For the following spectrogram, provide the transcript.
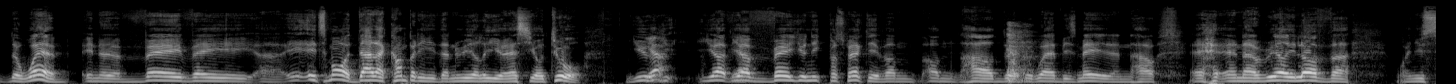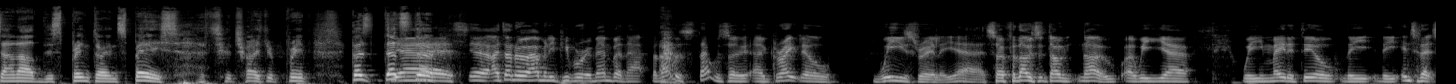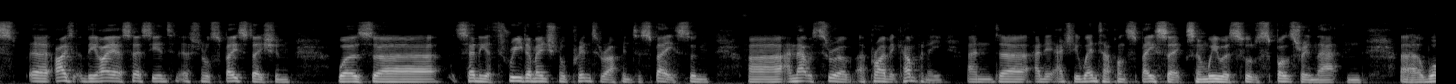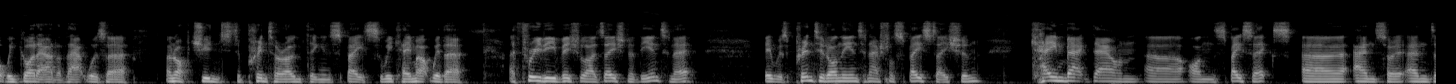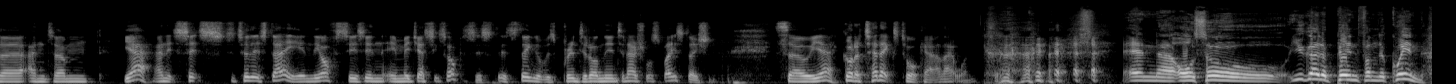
the web in a very, very. Uh, it's more a data company than really a SEO tool. You, yeah. you you have yeah. you have very unique perspective on on how the, the web is made and how and I really love uh, when you send out this printer in space to try to print because that's yes, the yeah i don't know how many people remember that but that was that was a, a great little wheeze really yeah so for those that don't know uh, we uh, we made a deal the the internet uh, the iss the international space station was uh, sending a three-dimensional printer up into space, and uh, and that was through a, a private company, and uh, and it actually went up on SpaceX, and we were sort of sponsoring that, and uh, what we got out of that was a an opportunity to print our own thing in space. So we came up with a a 3D visualization of the internet. It was printed on the International Space Station, came back down uh, on SpaceX, uh, and so and and um, yeah, and it sits to this day in the offices in, in Majestic's offices. This thing that was printed on the International Space Station. So yeah, got a TEDx talk out of that one. and uh, also, you got a pin from the Queen,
